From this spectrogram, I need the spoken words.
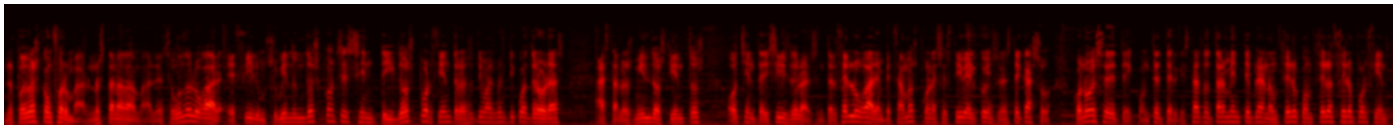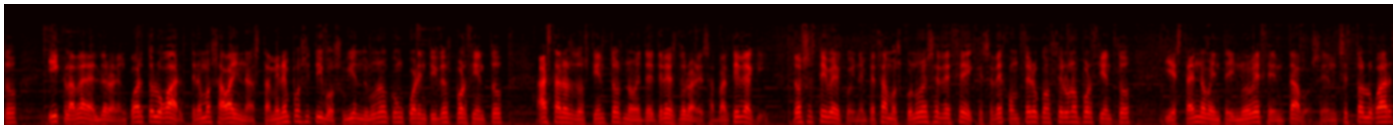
nos podemos conformar, no está nada mal. En segundo lugar, Ethereum subiendo un 2,62% en las últimas 24 horas hasta los 1.286 dólares. En tercer lugar, empezamos con las stablecoins, en este caso con USDT, con Tether, que está totalmente plana, un 0,0 0,00% y clavar el dólar. En cuarto lugar tenemos a Binance, también en positivo, subiendo un 1,42% hasta los 293 dólares. A partir de aquí, dos stablecoin. Empezamos con USDC, que se deja un 0,01% y está en 99 centavos. En sexto lugar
